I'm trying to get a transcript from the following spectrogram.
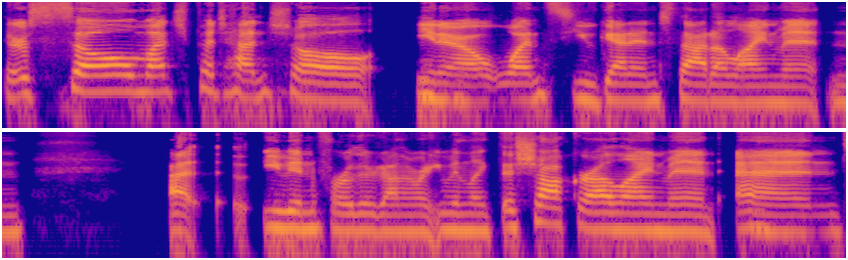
there's so much potential, you mm-hmm. know, once you get into that alignment and at, even further down the road, even like the chakra alignment mm-hmm. and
